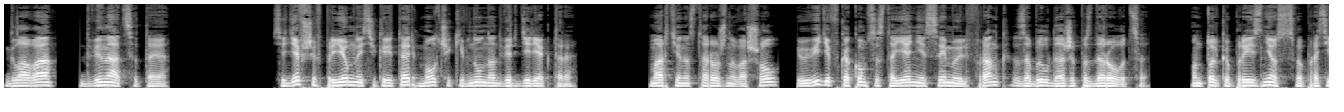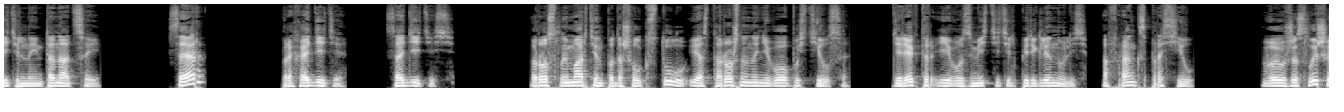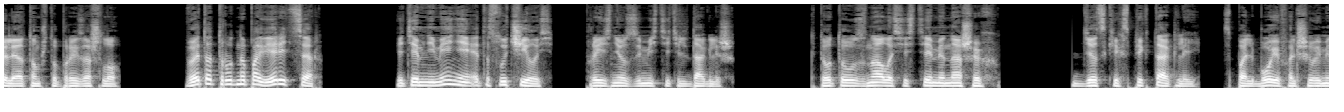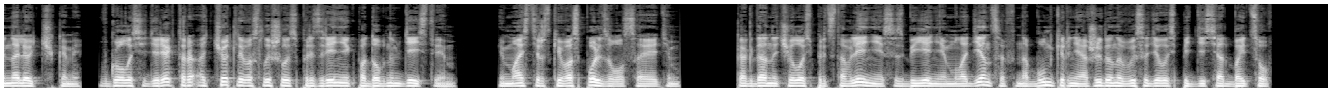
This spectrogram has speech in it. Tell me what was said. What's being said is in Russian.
Глава 12. Сидевший в приемной секретарь молча кивнул на дверь директора. Мартин осторожно вошел и, увидев, в каком состоянии Сэмюэль Франк, забыл даже поздороваться. Он только произнес с вопросительной интонацией. «Сэр?» «Проходите. Садитесь». Рослый Мартин подошел к стулу и осторожно на него опустился. Директор и его заместитель переглянулись, а Франк спросил. «Вы уже слышали о том, что произошло?» «В это трудно поверить, сэр», и тем не менее это случилось, произнес заместитель Даглиш. Кто-то узнал о системе наших детских спектаклей с пальбой и фальшивыми налетчиками. В голосе директора отчетливо слышалось презрение к подобным действиям, и мастерски воспользовался этим. Когда началось представление с избиением младенцев, на бункер неожиданно высадилось 50 бойцов.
